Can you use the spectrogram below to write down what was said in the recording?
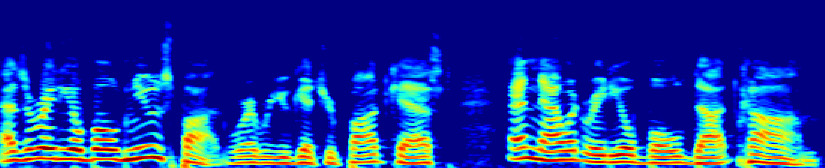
as a Radio Bold news pod wherever you get your podcast and now at radiobold.com.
